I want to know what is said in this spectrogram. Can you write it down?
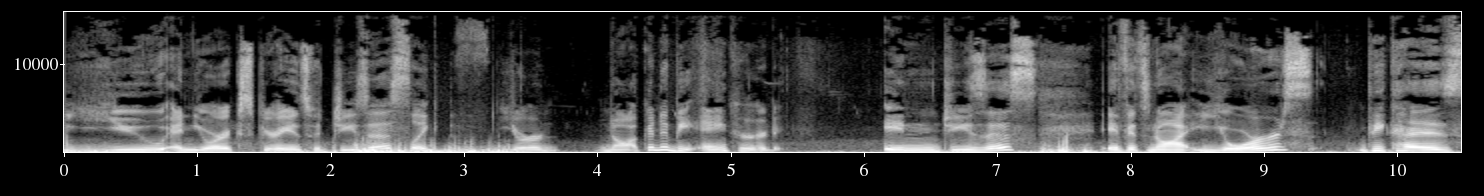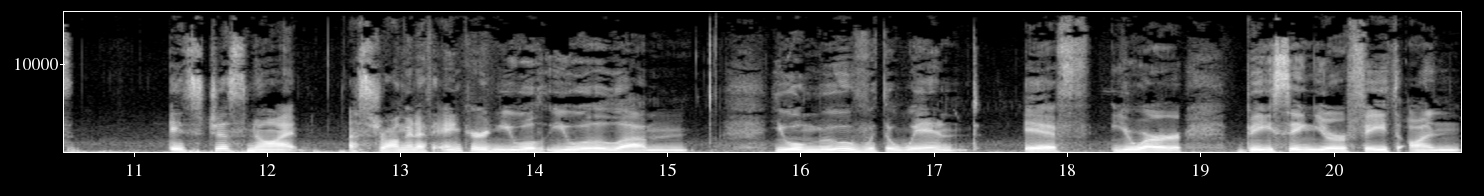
you and your experience with Jesus, like, you're not going to be anchored in Jesus if it's not yours because it's just not a strong enough anchor and you will you will um, you will move with the wind if you are basing your faith on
